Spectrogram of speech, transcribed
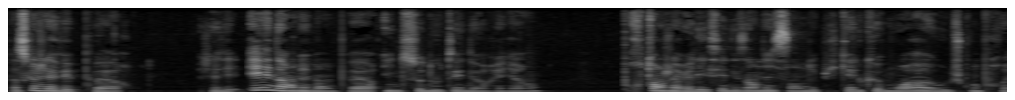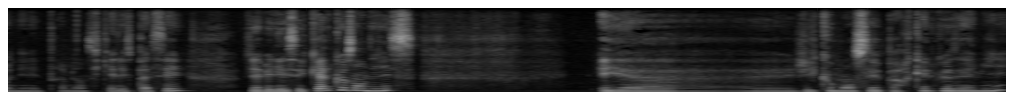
parce que j'avais peur. J'avais énormément peur, il ne se doutait de rien. Pourtant, j'avais laissé des indices hein, depuis quelques mois où je comprenais très bien ce qui allait se passer. J'avais laissé quelques indices et euh, j'ai commencé par quelques amis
